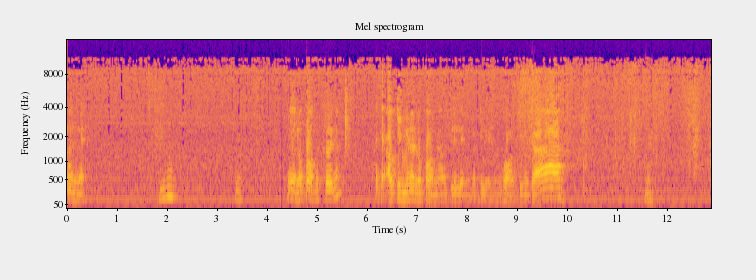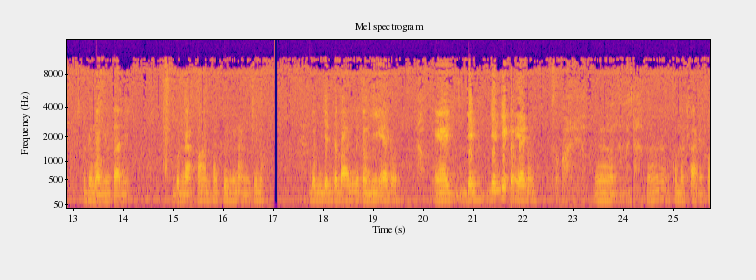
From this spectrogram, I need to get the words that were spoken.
นั่นแหละ นี่หลวงพ่อไม่เคยนะถ้าจะเอาจริงนะหลวงพ่อไม่เอาเล่นๆกับเล่นๆหลวงพ่อเอาจริงจ้านะท่านที่บอกมีโอกาสนี่บนหนักฟ้าทั้งคืนก็นั่งใช่ไหมลมเย็นสบายนี่ไม่ต้องมีแอร์ด้วยแอร์เย็นเย็นยิ่งกว่าแอร์นั่นสบายเลยครับเออธรรมชาติอ่าธรรมชาติของเขา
